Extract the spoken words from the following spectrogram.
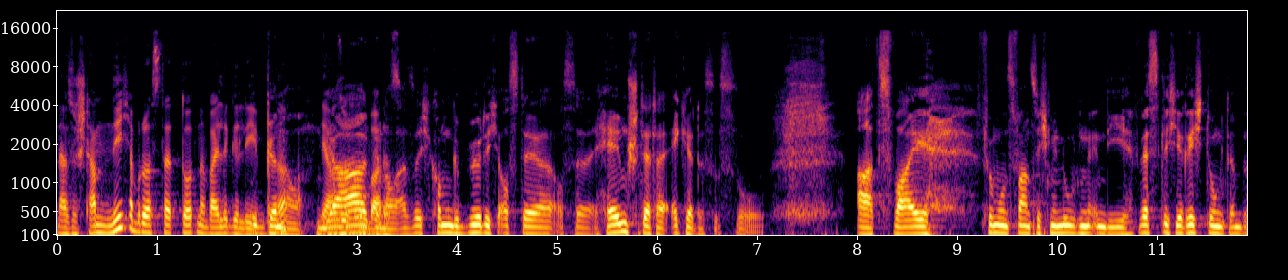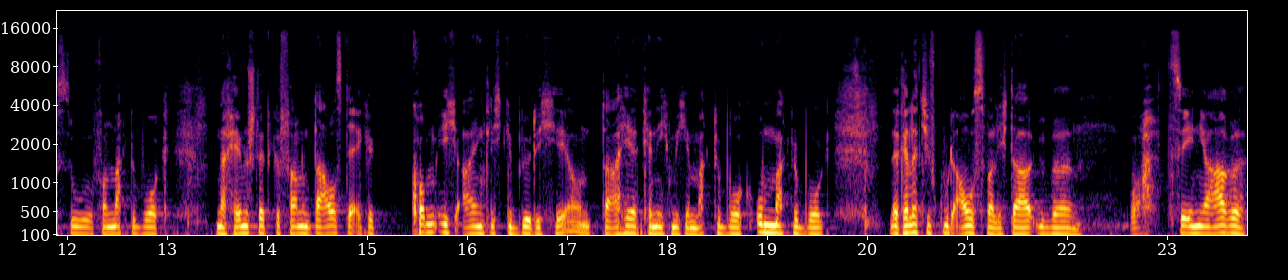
also stammen nicht, aber du hast dort eine Weile gelebt. Genau, ne? ja, so genau. das. Also ich komme gebürtig aus der aus der Helmstädter Ecke. Das ist so A2, 25 Minuten in die westliche Richtung. Dann bist du von Magdeburg nach Helmstedt gefahren und da aus der Ecke komme ich eigentlich gebürtig her und daher kenne ich mich in Magdeburg, um Magdeburg relativ gut aus, weil ich da über boah, zehn Jahre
